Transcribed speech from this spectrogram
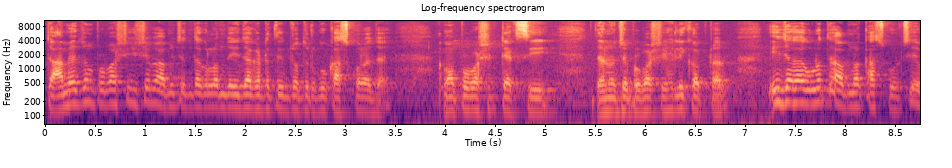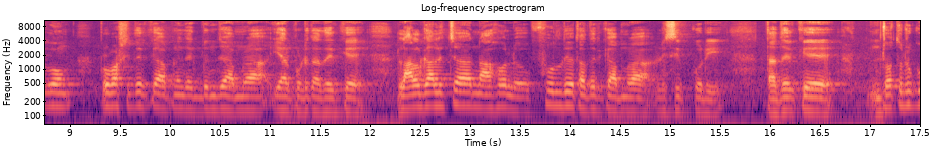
তো আমি একজন প্রবাসী হিসেবে আমি চিন্তা করলাম যে এই জায়গাটাতে যতটুকু কাজ করা যায়, আমার প্রবাসী ট্যাক্সি, দেন হচ্ছে প্রবাসী হেলিকপ্টার, এই জায়গাগুলোতে আমরা কাজ করছি এবং প্রবাসীদেরকে আপনি দেখবেন যে আমরা এয়ারপোর্টে তাদেরকে লাল গালিচা না হলেও ফুল দিয়ে তাদেরকে আমরা রিসিভ করি। তাদেরকে যতটুকু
